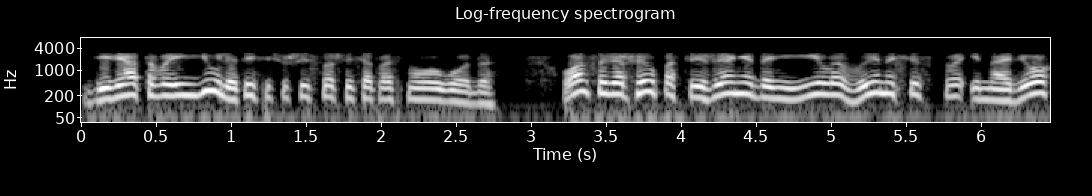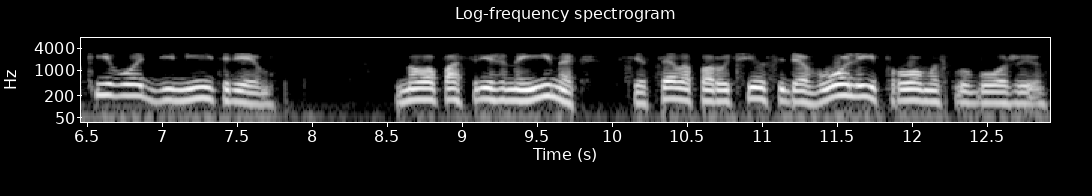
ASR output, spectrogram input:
9 июля 1668 года он совершил пострижение Даниила в иночество и нарек его Дмитрием. Новопостриженный инок всецело поручил себя воле и промыслу Божию.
